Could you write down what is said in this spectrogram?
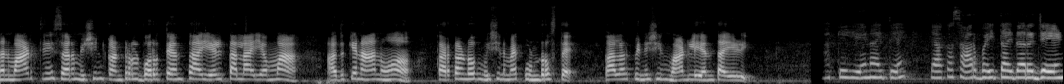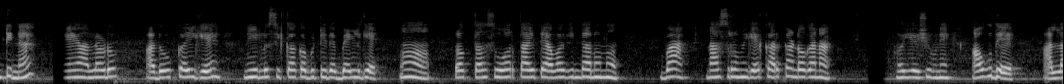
ನಾನು ಮಾಡ್ತೀನಿ ಸರ್ ಮಿಷಿನ್ ಕಂಟ್ರೋಲ್ ಬರುತ್ತೆ ಅಂತ ಹೇಳ್ತಲ್ಲ ಅಯ್ಯಮ್ಮ. ಅದಕ್ಕೆ ನಾನು ಕರ್ಕೊಂಡೋಗಿ ಮಿಷಿನ್ ಮ್ಯಾಗ ಕುಂಡ್ರಿಸ್ದೆ. ಕಾಲರ್ ಫಿನಿಶಿಂಗ್ ಮಾಡಲಿ ಅಂತ ಹೇಳಿ. ಮತ್ತೆ ಏನಾಯ್ತೆ? ಯಾಕ ಸಾರ್ ಬೈತಾ ಇದ್ದಾರೆ ಜಯಂಟಿನ ಏ ಅಲ್ಲೋಡು ಅದು ಕೈಗೆ ನೀರ್ಲು ಸಿಕ್ಕಾಕೊಬಿಟ್ಟಿದೆ ಬೆಳಿಗ್ಗೆ ಹ್ಮ್ ರಕ್ತ ಸೋರ್ತಾ ಐತೆ ಅವಾಗಿಂದನೂ ಬಾ ನಾಸ್ ರೂಮಿಗೆ ಕರ್ಕೊಂಡು ಹೋಗೋಣ. ಅಯ್ಯೋ ಶಿವನಿ, ಹೌದೇ? ಅಲ್ಲ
